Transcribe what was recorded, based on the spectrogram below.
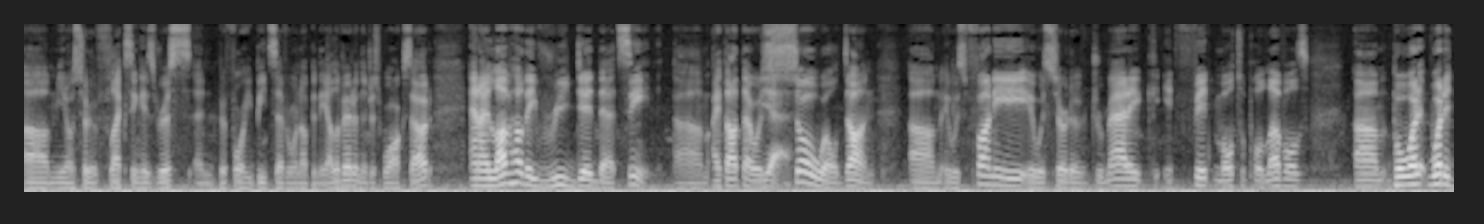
um, you know, sort of flexing his wrists and before he beats everyone up in the elevator and then just walks out. And I love how they redid that scene. Um, I thought that was Yeah. so well done. Um, it was funny. It was sort of dramatic. It fit multiple levels. Um, but what it, what it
